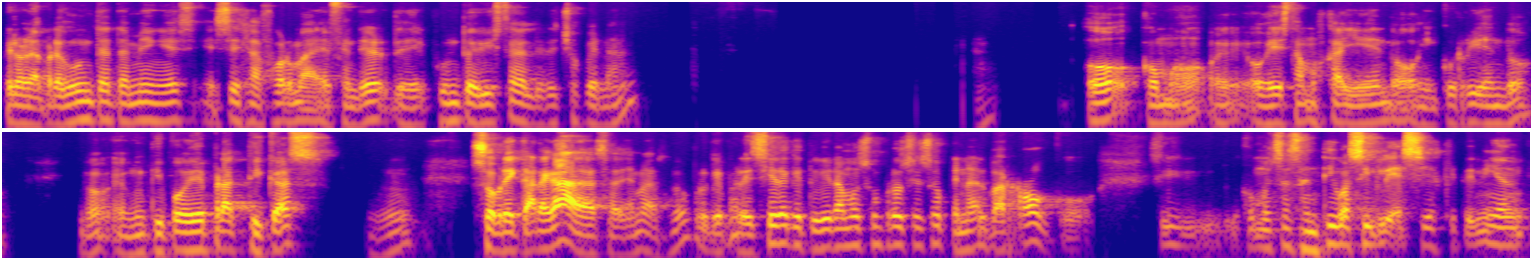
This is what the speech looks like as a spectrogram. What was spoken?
Pero la pregunta también es, ¿esa es la forma de defender desde el punto de vista del derecho penal? O como eh, hoy estamos cayendo o incurriendo ¿no? en un tipo de prácticas sobrecargadas además, porque pareciera que tuviéramos un proceso penal barroco, como esas antiguas iglesias que tenían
